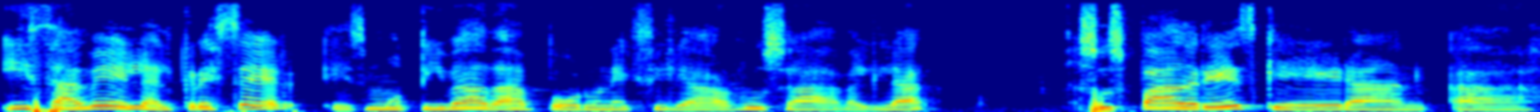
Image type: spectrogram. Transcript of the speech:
Isabel al crecer es motivada por una exiliada rusa a bailar. Sus padres, que eran ah,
